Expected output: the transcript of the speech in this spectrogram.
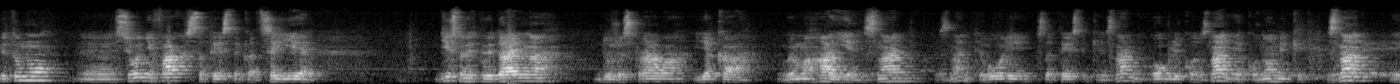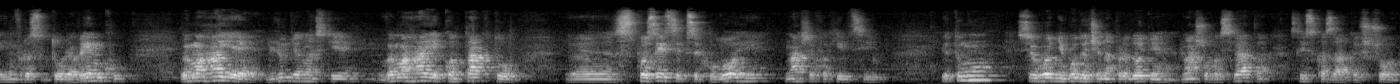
І тому е, сьогодні фах статистика це є дійсно відповідальна дуже справа, яка вимагає знань, знань теорії статистики, знань обліку, знань економіки, знань інфраструктури ринку, вимагає людяності, вимагає контакту е, з позиції психології наших фахівців. І тому сьогодні, будучи напередодні нашого свята, слід сказати, що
